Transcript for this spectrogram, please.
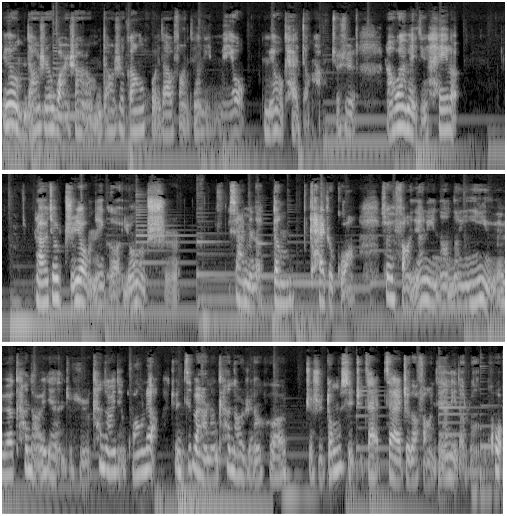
因为我们当时晚上，我们当时刚回到房间里，没有没有开灯哈，就是然后外面已经黑了，然后就只有那个游泳池。下面的灯开着光，所以房间里呢能隐隐约约看到一点，就是看到一点光亮，就基本上能看到人和就是东西就在在这个房间里的轮廓。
